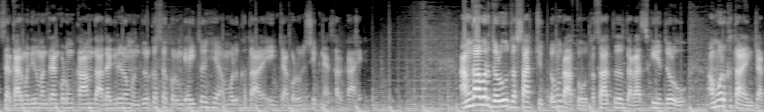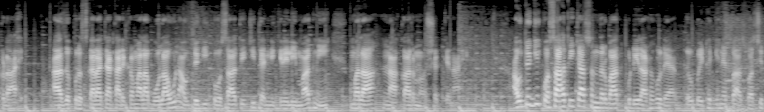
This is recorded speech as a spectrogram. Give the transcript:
सरकारमधील मंत्र्यांकडून काम दादागिरीनं मंजूर कसं करून घ्यायचं हे अमोल खताळ यांच्याकडून शिकण्यासारखं आहे. अंगावर जळू जसा चिकटवून राहतो तसाच जडासकीय जळू अमोल खताळ यांच्याकडं आहे. आज पुरस्काराच्या कार्यक्रमाला बोलावून औद्योगिक वसाहतीची त्यांनी केलेली मागणी मला नाकारणं शक्य नाही. औद्योगिक वसाहतीच्या संदर्भात पुढील आठवड्यात बैठक घेण्याचं आश्वासित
